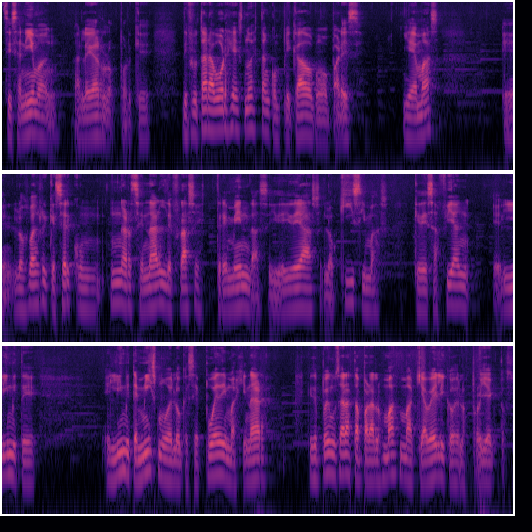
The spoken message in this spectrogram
si se animan a leerlo, porque disfrutar a Borges no es tan complicado como parece. Y además eh, los va a enriquecer con un arsenal de frases tremendas y de ideas loquísimas que desafían el límite el límite mismo de lo que se puede imaginar, que se pueden usar hasta para los más maquiavélicos de los proyectos.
